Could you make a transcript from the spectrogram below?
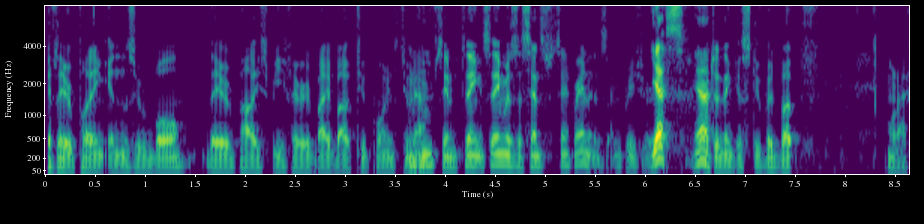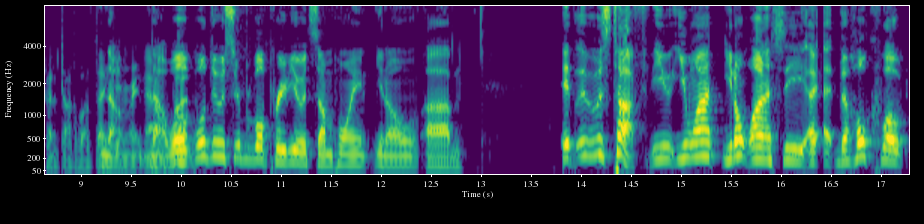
if they were playing in the Super Bowl, they would probably be favored by about two points, two and a half. Same thing, same as the San, San Fran is. I'm pretty sure. Yes. Yeah. which I think is stupid, but we're not going to talk about that no, game right now. No, we'll we'll do a Super Bowl preview at some point. You know, um, it, it was tough. You you want you don't want to see uh, uh, the whole quote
